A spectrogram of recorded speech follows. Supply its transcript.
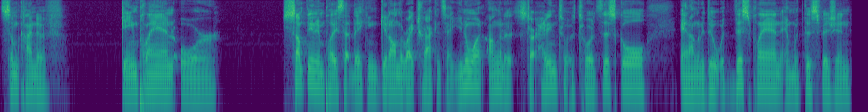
some kind of game plan or something in place that they can get on the right track and say, you know what, I'm going to start heading to- towards this goal, and I'm going to do it with this plan and with this vision,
